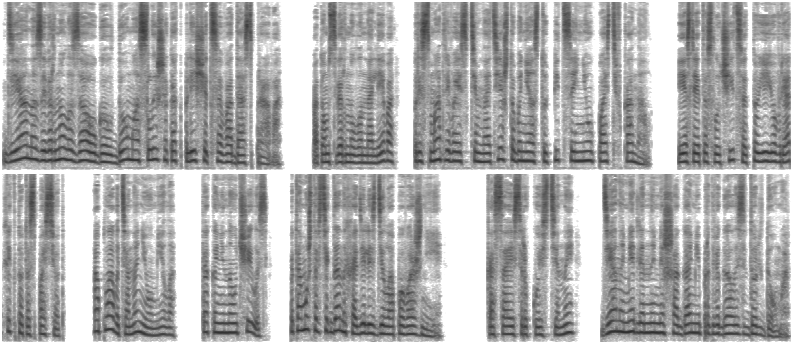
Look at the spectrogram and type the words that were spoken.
Диана завернула за угол дома, слыша, как плещется вода справа. Потом свернула налево, присматриваясь в темноте, чтобы не оступиться и не упасть в канал. Если это случится, то ее вряд ли кто-то спасет. А плавать она не умела. Так и не научилась, потому что всегда находились дела поважнее. Касаясь рукой стены, Диана медленными шагами продвигалась вдоль дома.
